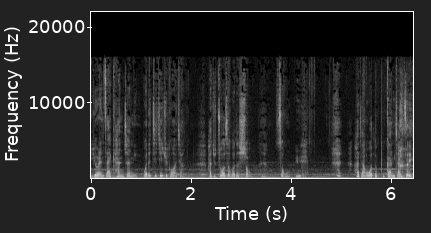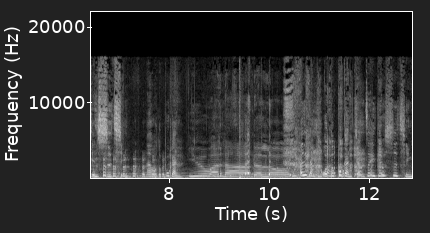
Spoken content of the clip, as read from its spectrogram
有人在看着你？我的姐姐就跟我讲，她就捉着我的手，她讲终于。她讲我都不敢讲这一件事情，哎，我都不敢 You are not alone。她就讲我都不敢讲这一件事情，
